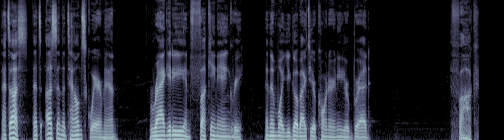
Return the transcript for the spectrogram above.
That's us. That's us in the town square, man. Raggedy and fucking angry. And then what? You go back to your corner and eat your bread. Fuck.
